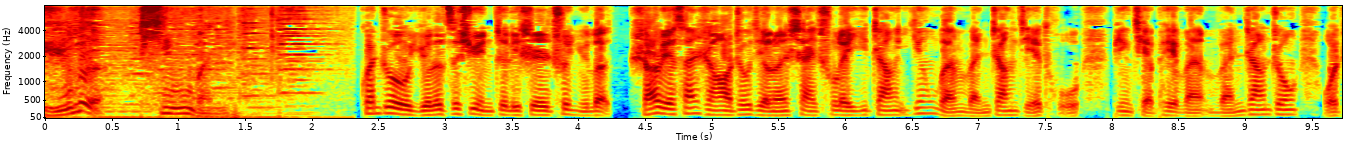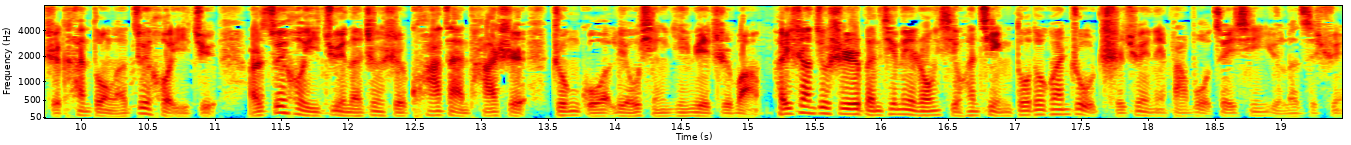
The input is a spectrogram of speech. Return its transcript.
娱乐听闻。关注娱乐资讯这里是春娱乐。十二月三十号周杰伦晒出了一张英文文章截图并且配文文章中我只看懂了最后一句而最后一句呢正是夸赞他是中国流行音乐之王。以上就是本期内容喜欢请多多关注持续为您发布最新娱乐资讯。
